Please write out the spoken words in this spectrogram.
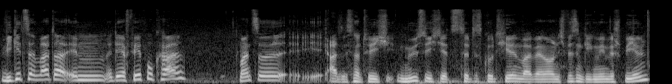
Wie geht's denn weiter im DFB-Pokal? Meinst du, also ist natürlich müßig jetzt zu diskutieren, weil wir noch nicht wissen, gegen wen wir spielen.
